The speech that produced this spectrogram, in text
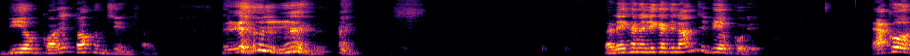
বিয়োগ করে, তখন চেঞ্জ হয়। তাহলে এখানে লিখে দিলাম যে বিয়োগ করে। এখন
